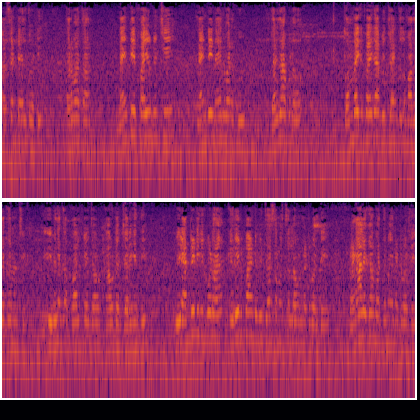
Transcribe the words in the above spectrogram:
పర్సెంటైల్ తోటి తర్వాత నైంటీ ఫైవ్ నుంచి నైంటీ నైన్ వరకు దరిదాపులో తొంభైకి పైగా విద్యార్థులు మా దగ్గర నుంచి ఈ విధంగా క్వాలిఫై కావడం జరిగింది వీటన్నిటికీ కూడా కెరీర్ పాయింట్ విద్యా సంస్థల్లో ఉన్నటువంటి ప్రణాళికాబద్ధమైనటువంటి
